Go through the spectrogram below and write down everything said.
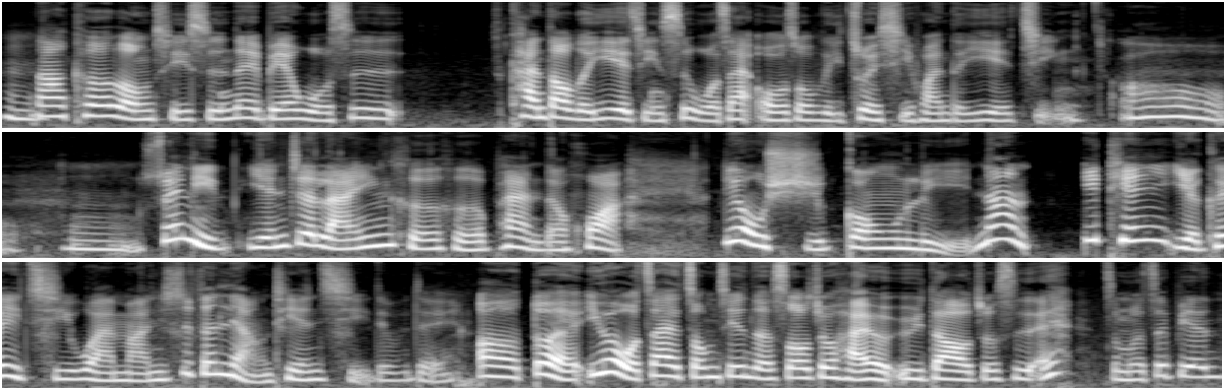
嗯、那科隆其实那边我是看到的夜景是我在欧洲里最喜欢的夜景。哦，嗯，所以你沿着莱茵河河畔的话，六十公里，那一天也可以骑完嘛？你是分两天骑，对不对？呃，对，因为我在中间的时候就还有遇到，就是哎，怎么这边？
